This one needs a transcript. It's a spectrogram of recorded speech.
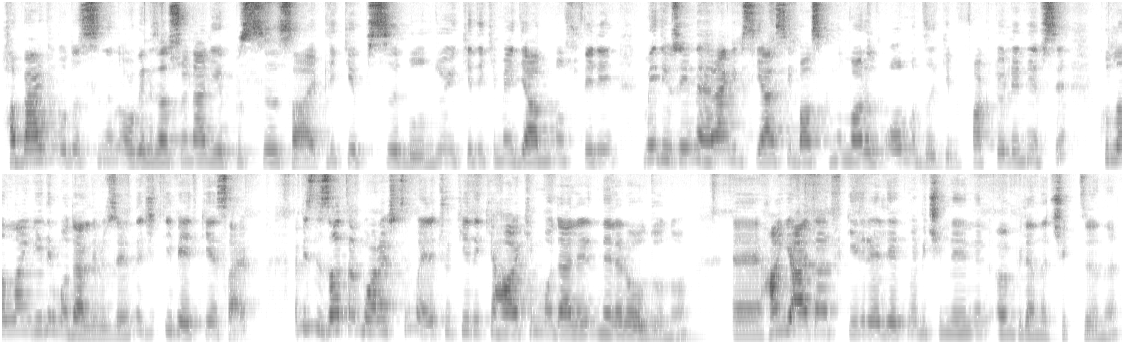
Haber odasının organizasyonel yapısı, sahiplik yapısı, bulunduğu ülkedeki medya atmosferi, medya üzerinde herhangi bir siyasi baskının var olup olmadığı gibi faktörlerin hepsi kullanılan gelir modelleri üzerinde ciddi bir etkiye sahip. Biz de zaten bu araştırmayla Türkiye'deki hakim modellerin neler olduğunu, hangi alternatif gelir elde etme biçimlerinin ön plana çıktığını,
